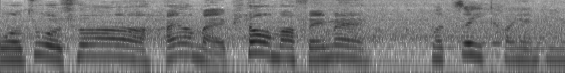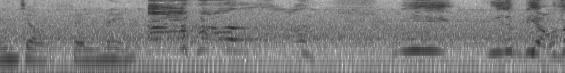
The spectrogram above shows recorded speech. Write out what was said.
我坐车还要买票吗，肥妹？我最讨厌别人叫我肥妹。啊！你你个婊子！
